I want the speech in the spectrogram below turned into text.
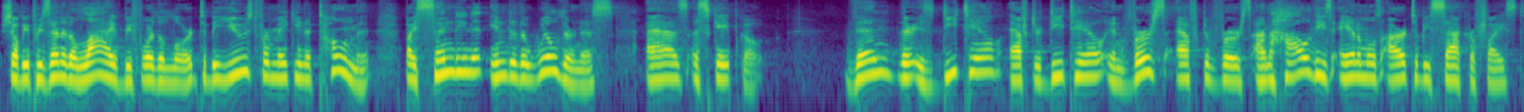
shall be presented alive before the Lord to be used for making atonement by sending it into the wilderness as a scapegoat. Then there is detail after detail and verse after verse on how these animals are to be sacrificed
